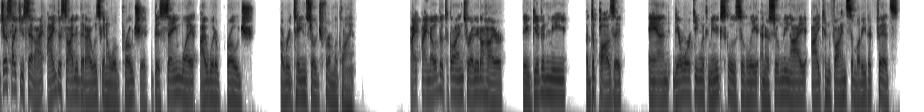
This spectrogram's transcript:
just like you said, I, I decided that I was going to approach it the same way I would approach a retained search from a client. I, I know that the client's ready to hire. They've given me a deposit and they're working with me exclusively. And assuming I, I can find somebody that fits,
